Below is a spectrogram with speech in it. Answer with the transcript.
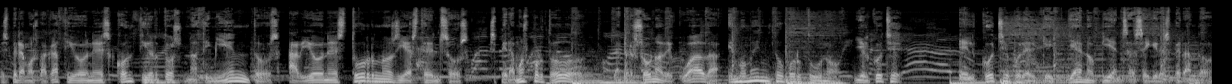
Esperamos vacaciones, conciertos, nacimientos, aviones, turnos y ascensos. Esperamos por todo. La persona adecuada, el momento oportuno. Y el coche... El coche por el que ya no piensas seguir esperando.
